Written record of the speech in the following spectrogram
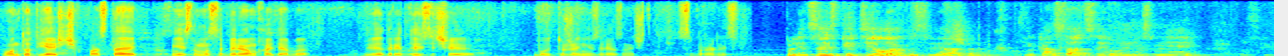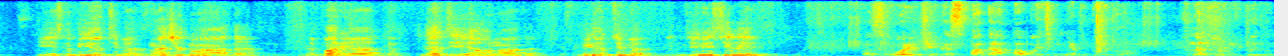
вон тут ящик поставить. Если мы соберем хотя бы 2-3 тысячи, будет уже не зря, значит, собрались. Полицейское тело свято, и касаться его не смей. Если бьют тебя, значит надо. Для порядка, для дела надо. Бьют тебя, иди веселей. Позвольте, господа, побыть мне быдлом. В натуре быдлом,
